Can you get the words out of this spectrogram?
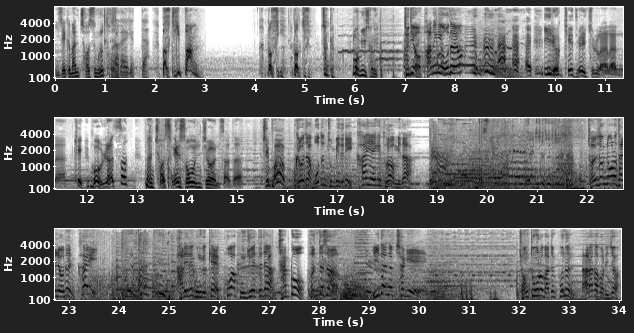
이제 그만 저승으로 돌아가야겠다. 뻥튀기 빵. 뻥튀기 뻥튀기. 잠깐, 몸이 이상해. 드디어 반응이 오나요? 이렇게 될 줄 알았나? 키, 몰랐어? 난 저승에서 온 전사다. 집합! 그러자 모든 좀비들이 카이에게 돌아옵니다 전속력으로 달려오는 카이 다리를 공격해 포가 공중에 뜨자 잡고 던져서 2단 옆차기 정통으로 맞은 포는 날아가 버리죠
